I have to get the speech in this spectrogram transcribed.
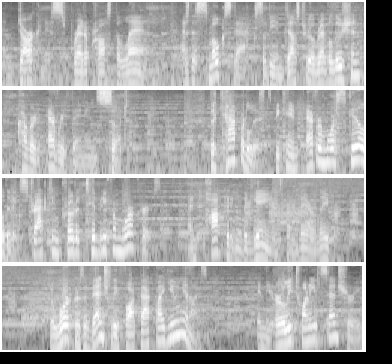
and darkness spread across the land as the smokestacks of the Industrial Revolution covered everything in soot. The capitalists became ever more skilled at extracting productivity from workers and pocketing the gains from their labor. The workers eventually fought back by unionizing. In the early 20th century,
